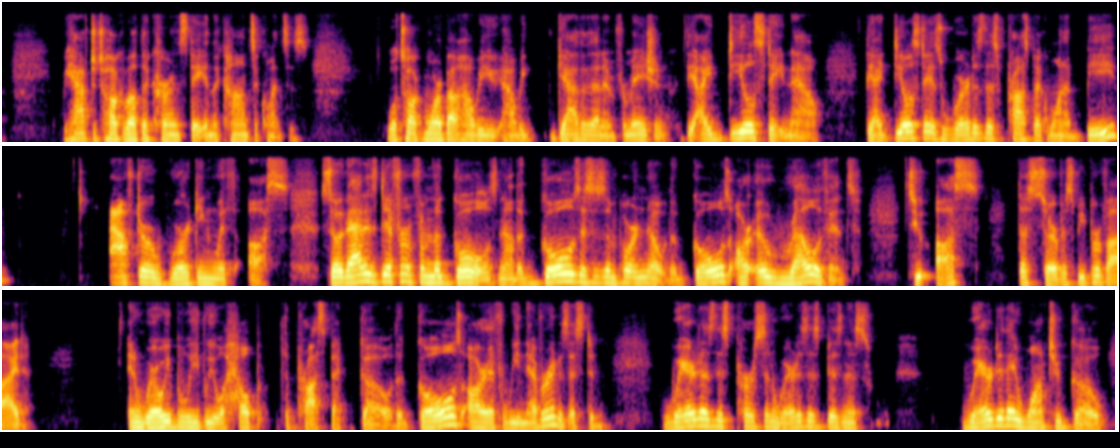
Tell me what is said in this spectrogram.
We have to talk about the current state and the consequences. We'll talk more about how we how we gather that information. The ideal state now. The ideal state is where does this prospect want to be after working with us. So that is different from the goals. Now the goals, this is important note, the goals are irrelevant to us, the service we provide, and where we believe we will help the prospect go. The goals are if we never existed, where does this person, where does this business, where do they want to go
